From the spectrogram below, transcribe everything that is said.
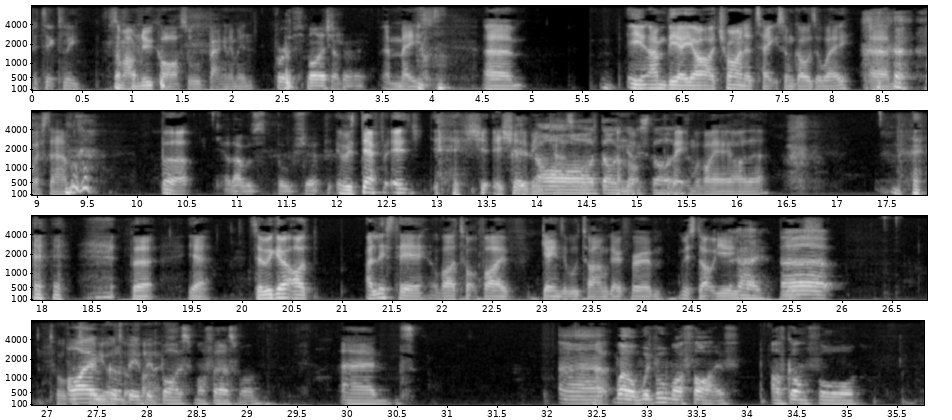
particularly somehow Newcastle banging them in Bruce Maestro. amazed. um, Ian and VAR are trying to take some goals away, um, West Ham, but Yeah, that was bullshit. it was definitely it, it, should, it should have been Oh, cancelled. don't I'm get not me started. debating with VAR there, but yeah. So we go our a list here of our top five games of all time. We'll go through 'em. We'll start with you. Okay. Uh, Talk us through I'm going to be a bit biased for my first one. And, uh, Uh. well, with all my five, I've gone for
